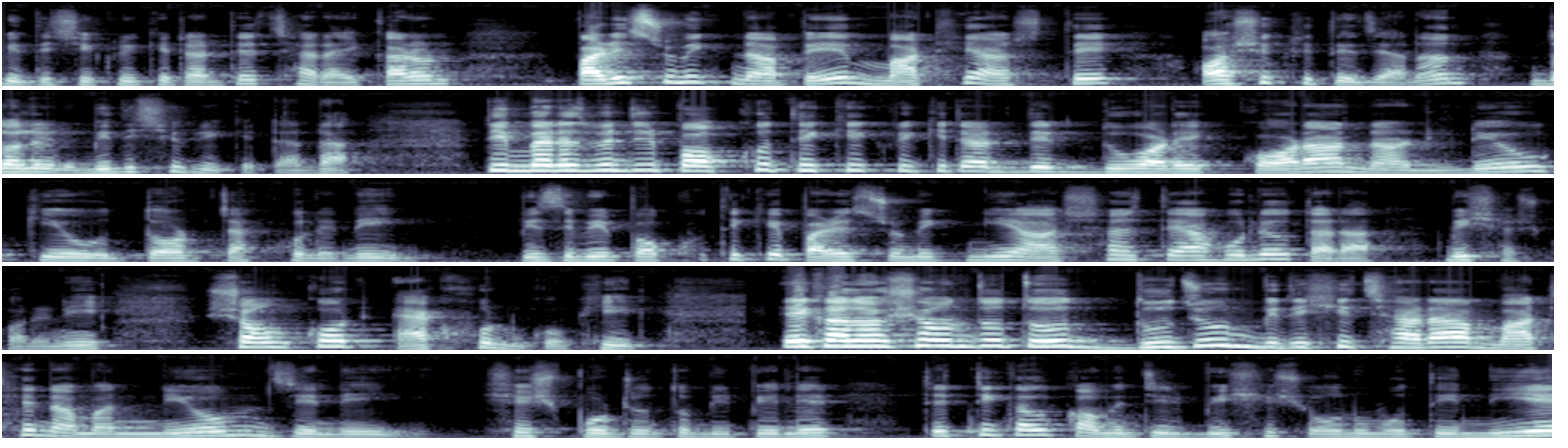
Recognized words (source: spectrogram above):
বিদেশি ক্রিকেটারদের ছাড়াই, কারণ পারিশ্রমিক না পেয়ে মাঠে আসতে অস্বীকৃতি জানান দলের বিদেশি ক্রিকেটাররা। টিম ম্যানেজমেন্টের পক্ষ থেকে ক্রিকেটারদের দুয়ারে কড়া নাড়লেও কেউ দরজা খোলেনি। বিসিবির পক্ষ থেকে পারিশ্রমিক নিয়ে আশ্বাস দেওয়া হলেও তারা বিশ্বাস করেনি। সংকট এখন গভীর। একাদশে অন্তত দুজন বিদেশি ছাড়া মাঠে নামার নিয়ম যে নেই শেষ পর্যন্ত বিপিএলের টেকনিক্যাল কমিটির বিশেষ অনুমতি নিয়ে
